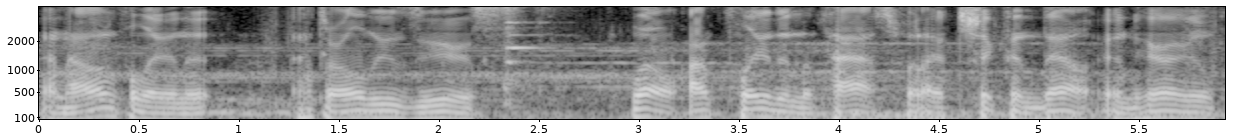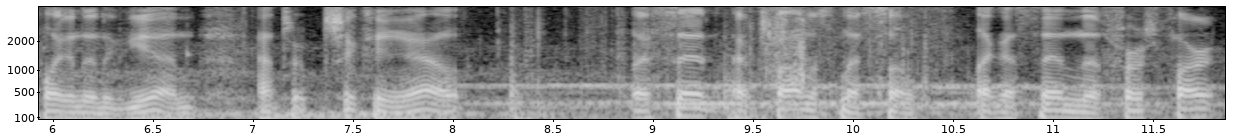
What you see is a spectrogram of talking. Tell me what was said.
And now I'm playing it after all these years. Well, I played in the past, but I chickened out, and here I am playing it again after chickening out. I said, I promised myself, like I said in the first part,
